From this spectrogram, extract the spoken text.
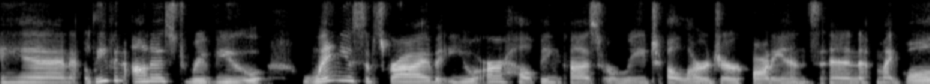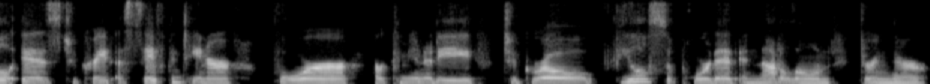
and leave an honest review when you subscribe, you are helping us reach a larger audience. And my goal is to create a safe container for our community to grow, feel supported and not alone during their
